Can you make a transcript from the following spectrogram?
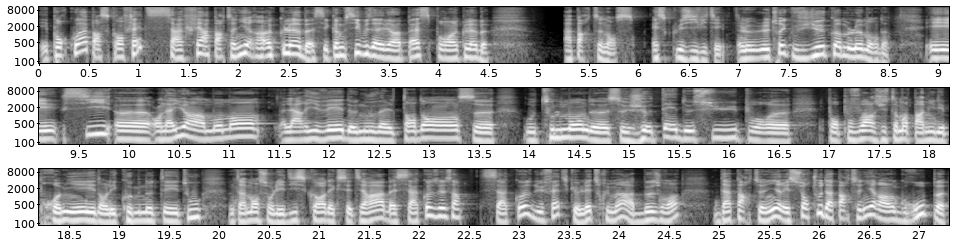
Et pourquoi? Parce qu'en fait, ça fait appartenir à un club. C'est comme si vous avez un pass pour un club appartenance, exclusivité, le, truc vieux comme le monde. Et si euh, on a eu à un moment l'arrivée de nouvelles tendances euh, où tout le monde euh, se jetait dessus pour, pour pouvoir justement parmi les premiers dans les communautés et tout, notamment sur les Discord, etc., bah, c'est à cause de ça. C'est à cause du fait que l'être humain a besoin d'appartenir et surtout d'appartenir à un groupe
